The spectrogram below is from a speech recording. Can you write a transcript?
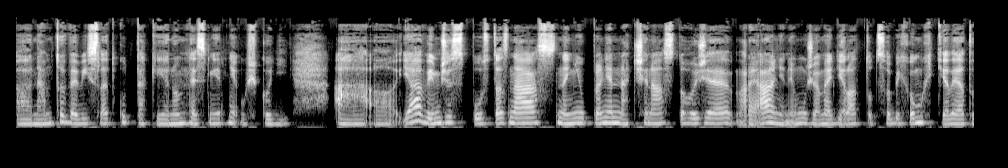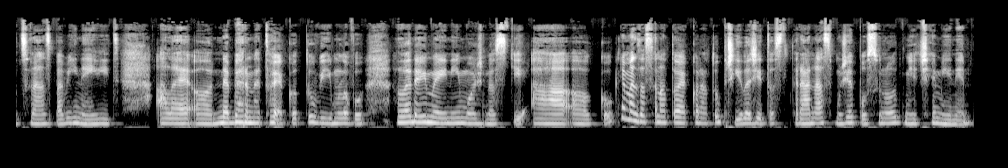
eh, nám to ve výsledku taky jenom nesmírně uškodí. A eh, já vím, že spousta z nás není úplně nadšená z toho, že reálně nemůžeme dělat to, co bychom chtěli a to, co nás baví nejvíc, ale eh, neberme to jako tu výmluvu, hledejme jiné možnosti a koukněme zase na to jako na tu příležitost, která nás může posunout něčem jiným.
